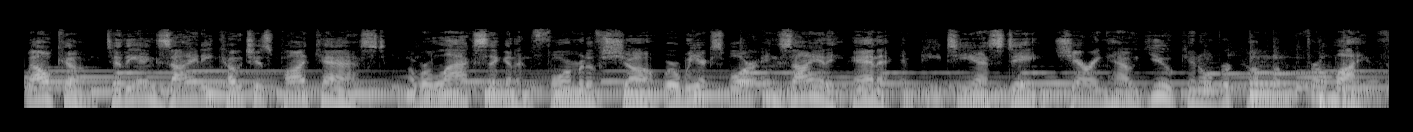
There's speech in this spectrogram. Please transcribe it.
Welcome to the Anxiety Coaches Podcast, a relaxing and informative show where we explore anxiety, panic, and PTSD, sharing how you can overcome them for life.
